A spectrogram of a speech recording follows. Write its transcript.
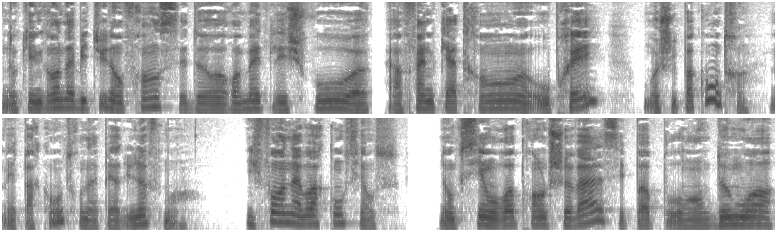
Donc une grande habitude en France, c'est de remettre les chevaux euh, à fin de 4 ans au pré. Moi, je suis pas contre, mais par contre, on a perdu 9 mois. Il faut en avoir conscience. Donc si on reprend le cheval, c'est pas pour en deux mois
